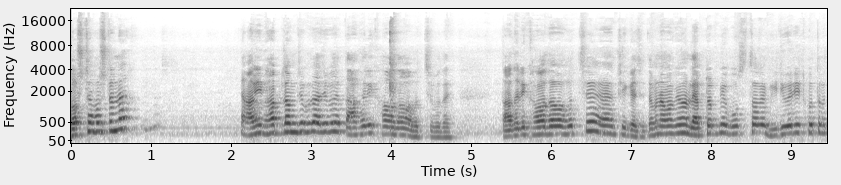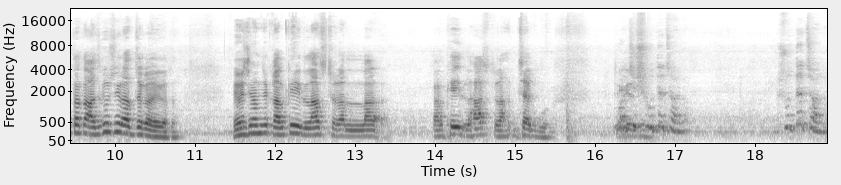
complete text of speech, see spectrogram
দশটা, পাঁচটা না? আমি ভাবলাম যে বোধহয় আজ বোধহয় তাড়াতাড়ি খাওয়া দাওয়া হচ্ছে বোধহয়। তাড়াতাড়ি খাওয়া দাওয়া হচ্ছে হ্যাঁ, ঠিক আছে। তার মানে আমাকে এখন ল্যাপটপ নিয়ে বসতে হবে ভিডিও এডিট করতে হবে তাতে আজকেও সেই রাত জাগা হয়ে গেল। ভেবেছিলাম যে কালকেই লাস্ট কালকেই লাস্ট রাত জাগবো। শুতে চলো। শুতে চলো।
